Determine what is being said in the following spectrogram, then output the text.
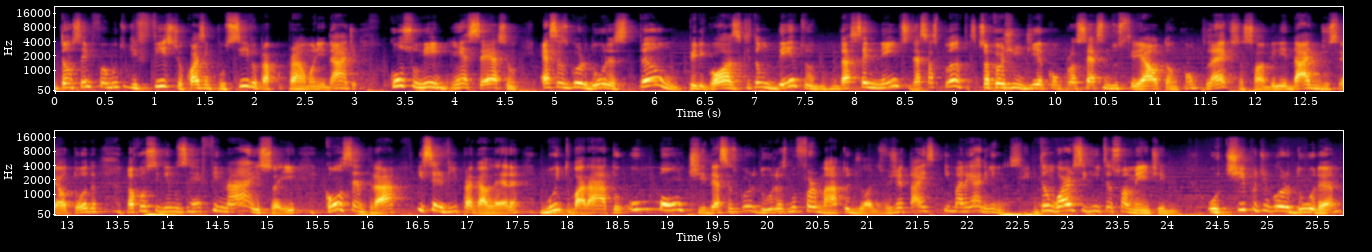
Então sempre foi muito difícil, quase impossível para a humanidade consumir em excesso essas gorduras tão perigosas que estão dentro das sementes dessas plantas. Só que hoje em dia, com o processo industrial tão complexo, essa habilidade industrial toda, nós conseguimos refinar isso aí, concentrar e servir para a galera muito barato um monte dessas gorduras no formato de óleos vegetais e margarinas. Então guarde o seguinte na sua mente: o tipo de gordura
